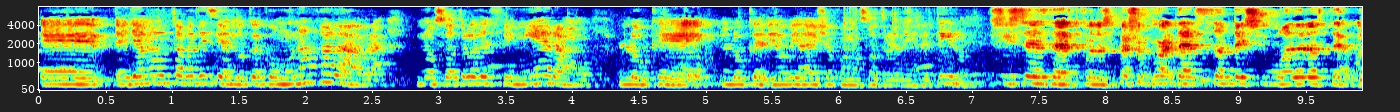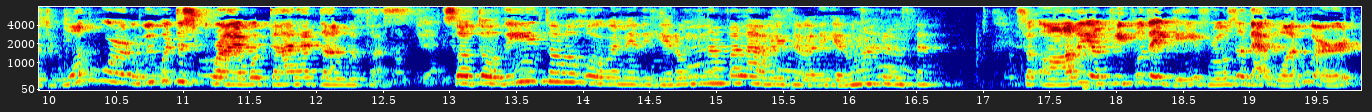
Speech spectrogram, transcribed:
eh, ella nos estaba diciendo que con una palabra nosotros definiéramos lo que, lo que Dios había hecho con nosotros en el retiro. She says that for the special part that Sunday, she wanted us that with one word we would describe what God had done with us. So, toditos los jóvenes dijeron una palabra y se la dijeron a Rosa. So all the young people, they gave Rosa that one word.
